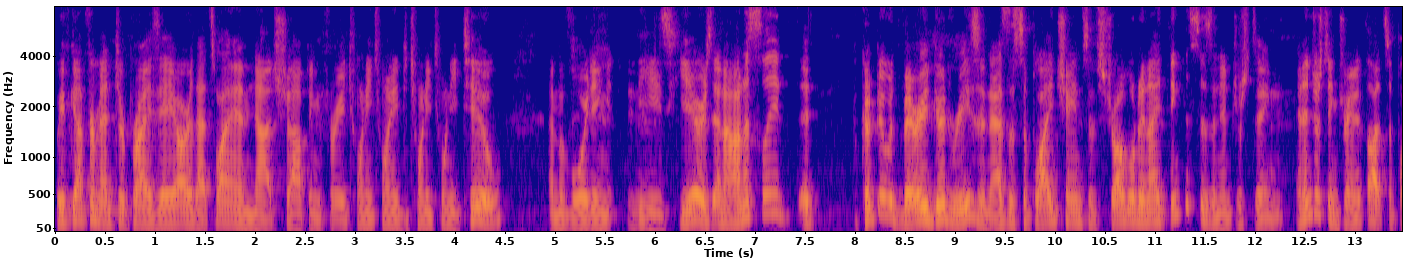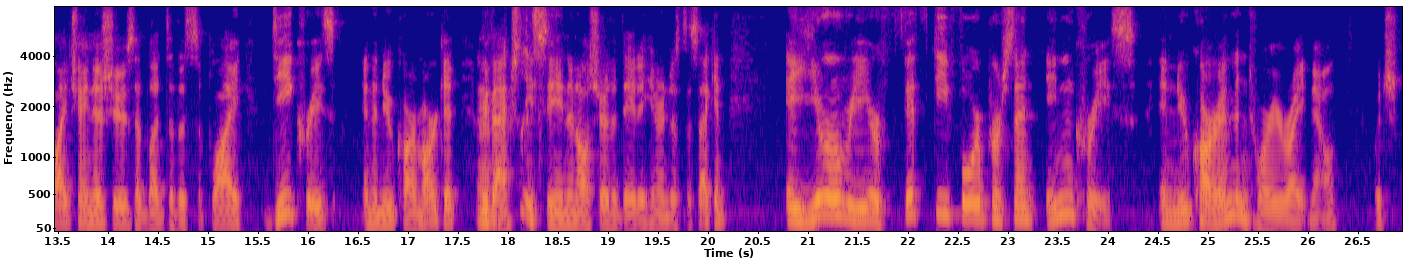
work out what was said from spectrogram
We've got from Enterprise AR. That's why I'm not shopping for a 2020 to 2022. I'm avoiding these years. And honestly, it could be with very good reason as the supply chains have struggled. And i think this is an interesting an interesting train of thought. Supply chain issues had led to the supply decrease in the new car market. Mm-hmm. we've actually seen and i'll share the data here in just a second a year over year 54% increase in new car inventory right now which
